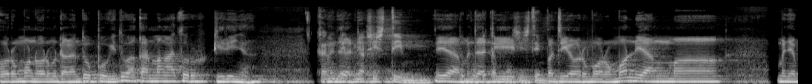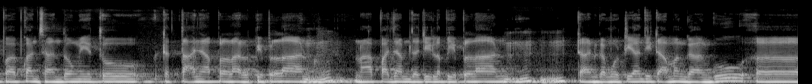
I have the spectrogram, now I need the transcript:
hormon-hormon dalam tubuh itu akan mengatur dirinya. Karena dia punya sistem. Iya, menjadi penci hormon-hormon yang me- menyebabkan jantung itu detaknya pelan lebih pelan, Mm-hmm. napasnya menjadi lebih pelan, dan kemudian tidak mengganggu eh,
